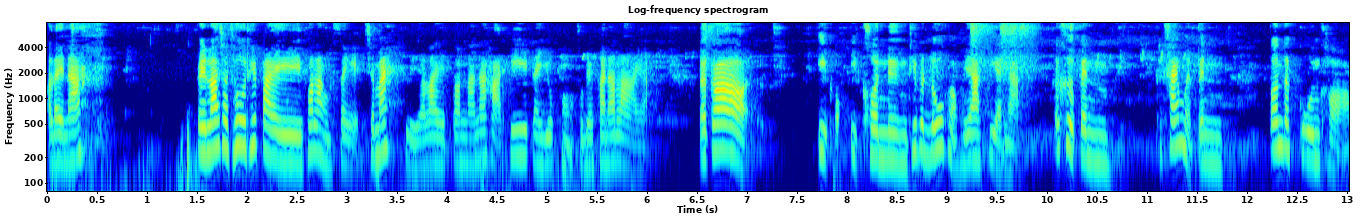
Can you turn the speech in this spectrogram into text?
อะไรนะ เป็นราชทูตที่ไปฝรั่งเศสใช่ไหมหรืออะไรตอนนั้นนะคะที่ในยุคของสมเด็จพระนารายณ์อะ แล้วก็อีกอีกคนหนึ่งที่เป็นลูกของพญาเกียรติน่ะ ก็คือเป็นคล้ายๆเหมือนเป็นต้นตระกูลของ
